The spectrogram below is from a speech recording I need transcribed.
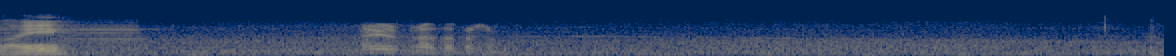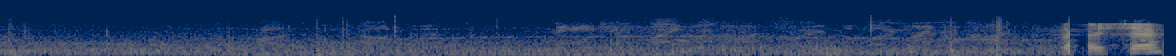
No i? No już teraz zapraszam. Wejście?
